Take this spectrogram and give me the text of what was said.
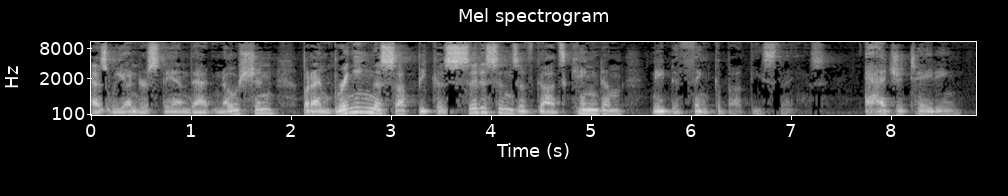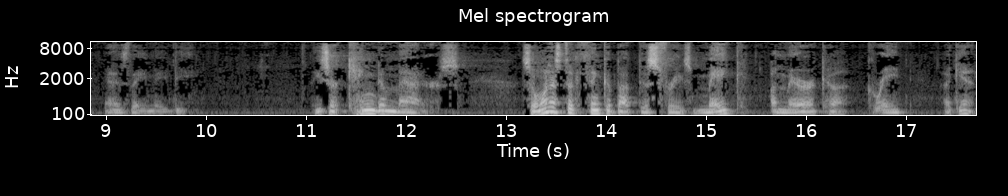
as we understand that notion, but I'm bringing this up because citizens of God's kingdom need to think about these things, agitating as they may be. These are kingdom matters. So I want us to think about this phrase make America great again.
